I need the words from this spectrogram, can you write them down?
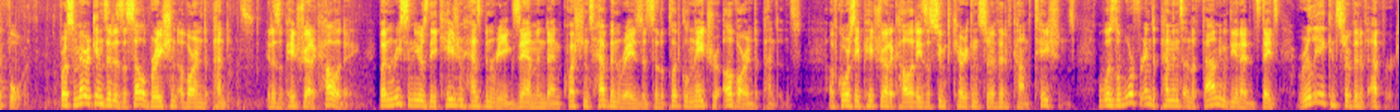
4th. For us Americans, it is a celebration of our independence. It is a patriotic holiday, but in recent years the occasion has been re examined and questions have been raised as to the political nature of our independence. Of course, a patriotic holiday is assumed to carry conservative connotations, but was the war for independence and the founding of the United States really a conservative effort?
